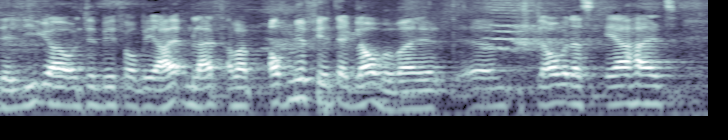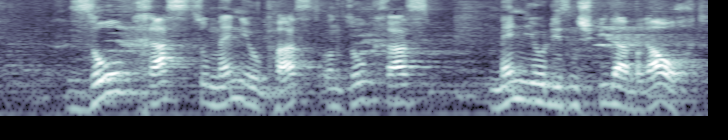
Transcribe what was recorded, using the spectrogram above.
der Liga und dem BVB erhalten bleibt, aber auch mir fehlt der Glaube, weil ähm, ich glaube, dass er halt so krass zu Menu passt und so krass Menu diesen Spieler braucht,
